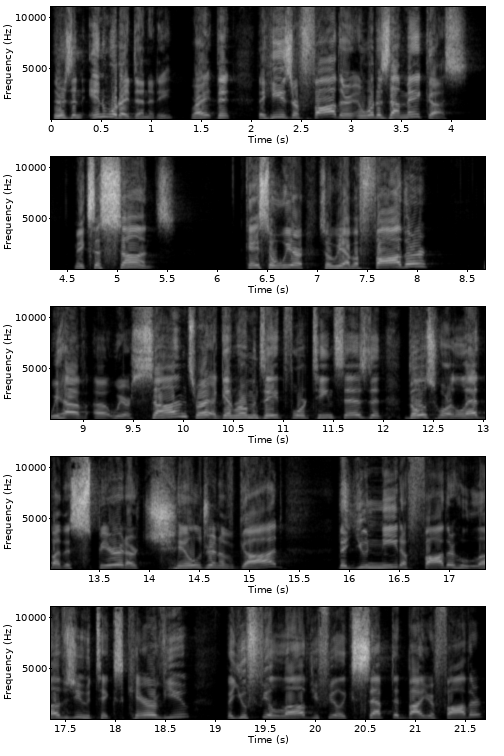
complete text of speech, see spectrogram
there's an inward identity, right? That that He is our Father, and what does that make us? Makes us sons. Okay, so we are so we have a father, we have uh, we are sons, right? Again, Romans 8 14 says that those who are led by the Spirit are children of God, that you need a father who loves you, who takes care of you, that you feel loved, you feel accepted by your father.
